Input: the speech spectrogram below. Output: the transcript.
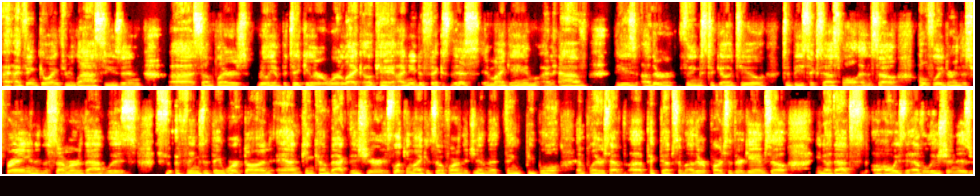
I, I think going through last season, uh, some players, really in particular, were like, okay, I need to fix this in my game and have these other things to go to to be successful. And so hopefully during the spring and in the summer, that was th- things that they worked on and can come back this year. It's looking like it so far in the gym that think people and players have uh, picked up some other parts of their game. So, you know, that's always the evolution is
